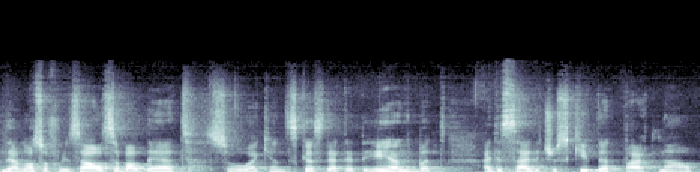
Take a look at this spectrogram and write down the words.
there are lots of results about that, so I can discuss that at the end, but I decided to skip that part now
